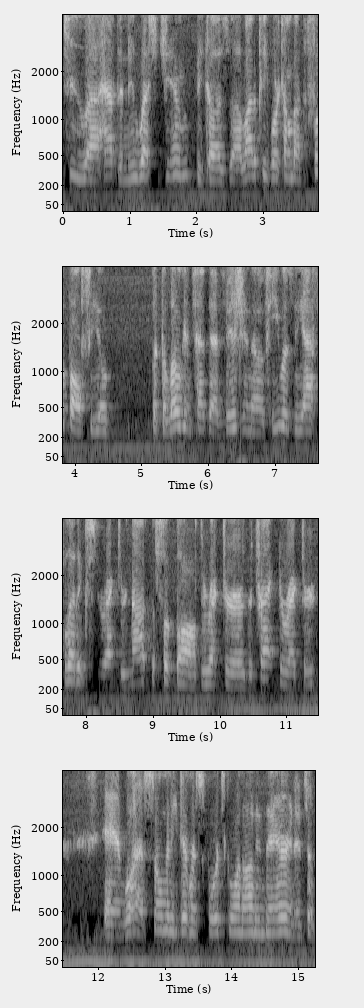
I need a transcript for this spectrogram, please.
to uh, have the new West Gym because a lot of people are talking about the football field, but the Logans had that vision of he was the athletics director, not the football director or the track director. And we'll have so many different sports going on in there, and it's a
